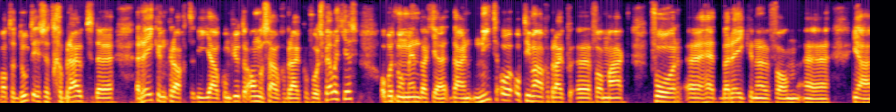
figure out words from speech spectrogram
wat het doet is het gebruikt de rekenkracht die jouw computer anders zou gebruiken voor spelletjes. Op het moment dat je daar niet optimaal gebruik uh, van maakt voor het berekenen van ja,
